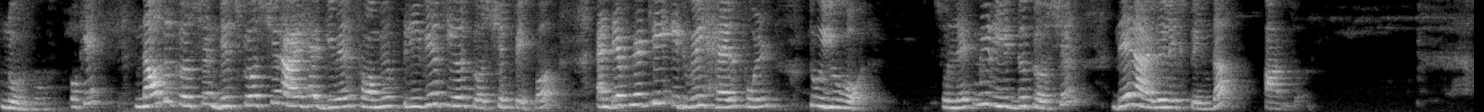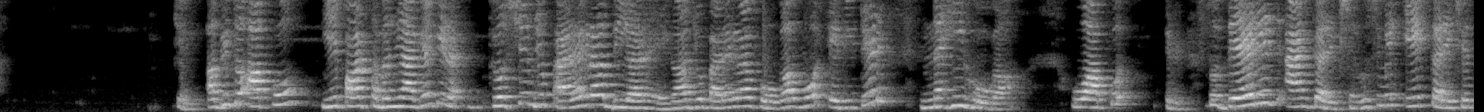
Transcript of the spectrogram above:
notebook okay now the question this question i have given from your previous year question paper and definitely it will helpful to you all so let me read the question then i will explain the answer चलिए अभी तो आपको ये पार्ट समझ में आ गया कि क्वेश्चन जो पैराग्राफ दिया रहेगा जो पैराग्राफ होगा वो एडिटेड नहीं होगा वो आपको तो देर इज़ एंड करेक्शन उसमें एक करेक्शन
